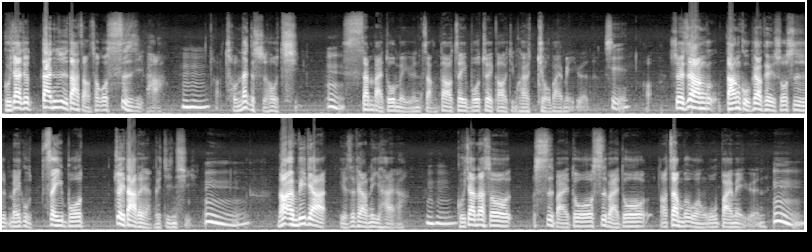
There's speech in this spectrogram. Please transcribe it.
股价就单日大涨超过四十几趴，嗯哼，从那个时候起，嗯，三百多美元涨到这一波最高已经快要九百美元了，是，好，所以这样当股票可以说是美股这一波最大的两个惊奇，嗯，然后 NVIDIA 也是非常厉害啊，嗯哼，股价那时候四百多四百多，然后站不稳五百美元，嗯，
